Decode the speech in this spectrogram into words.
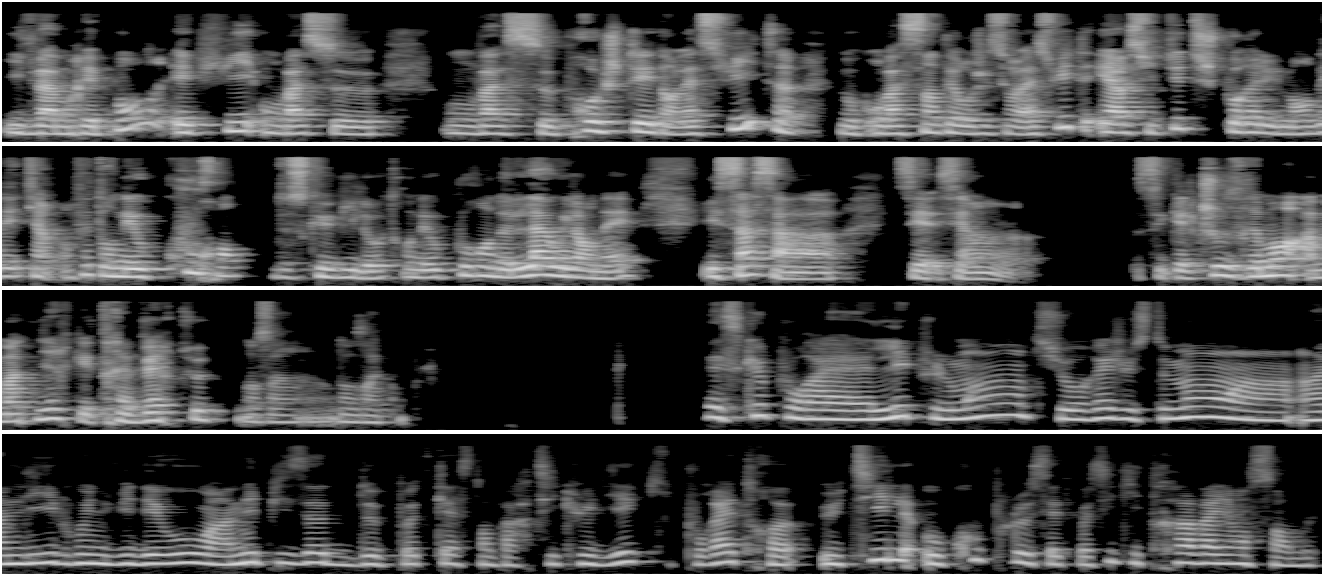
il va me répondre et puis on va se, on va se projeter dans la suite, donc on va s'interroger sur la suite et ainsi de suite. Je pourrais lui demander, tiens, en fait, on est au courant de ce que vit l'autre, on est au courant de là où il en est et ça, ça, c'est, c'est un, c'est quelque chose vraiment à maintenir qui est très vertueux dans un, dans un couple. Est-ce que pour aller plus loin, tu aurais justement un, un, livre, une vidéo, un épisode de podcast en particulier qui pourrait être utile aux couples cette fois-ci qui travaillent ensemble?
